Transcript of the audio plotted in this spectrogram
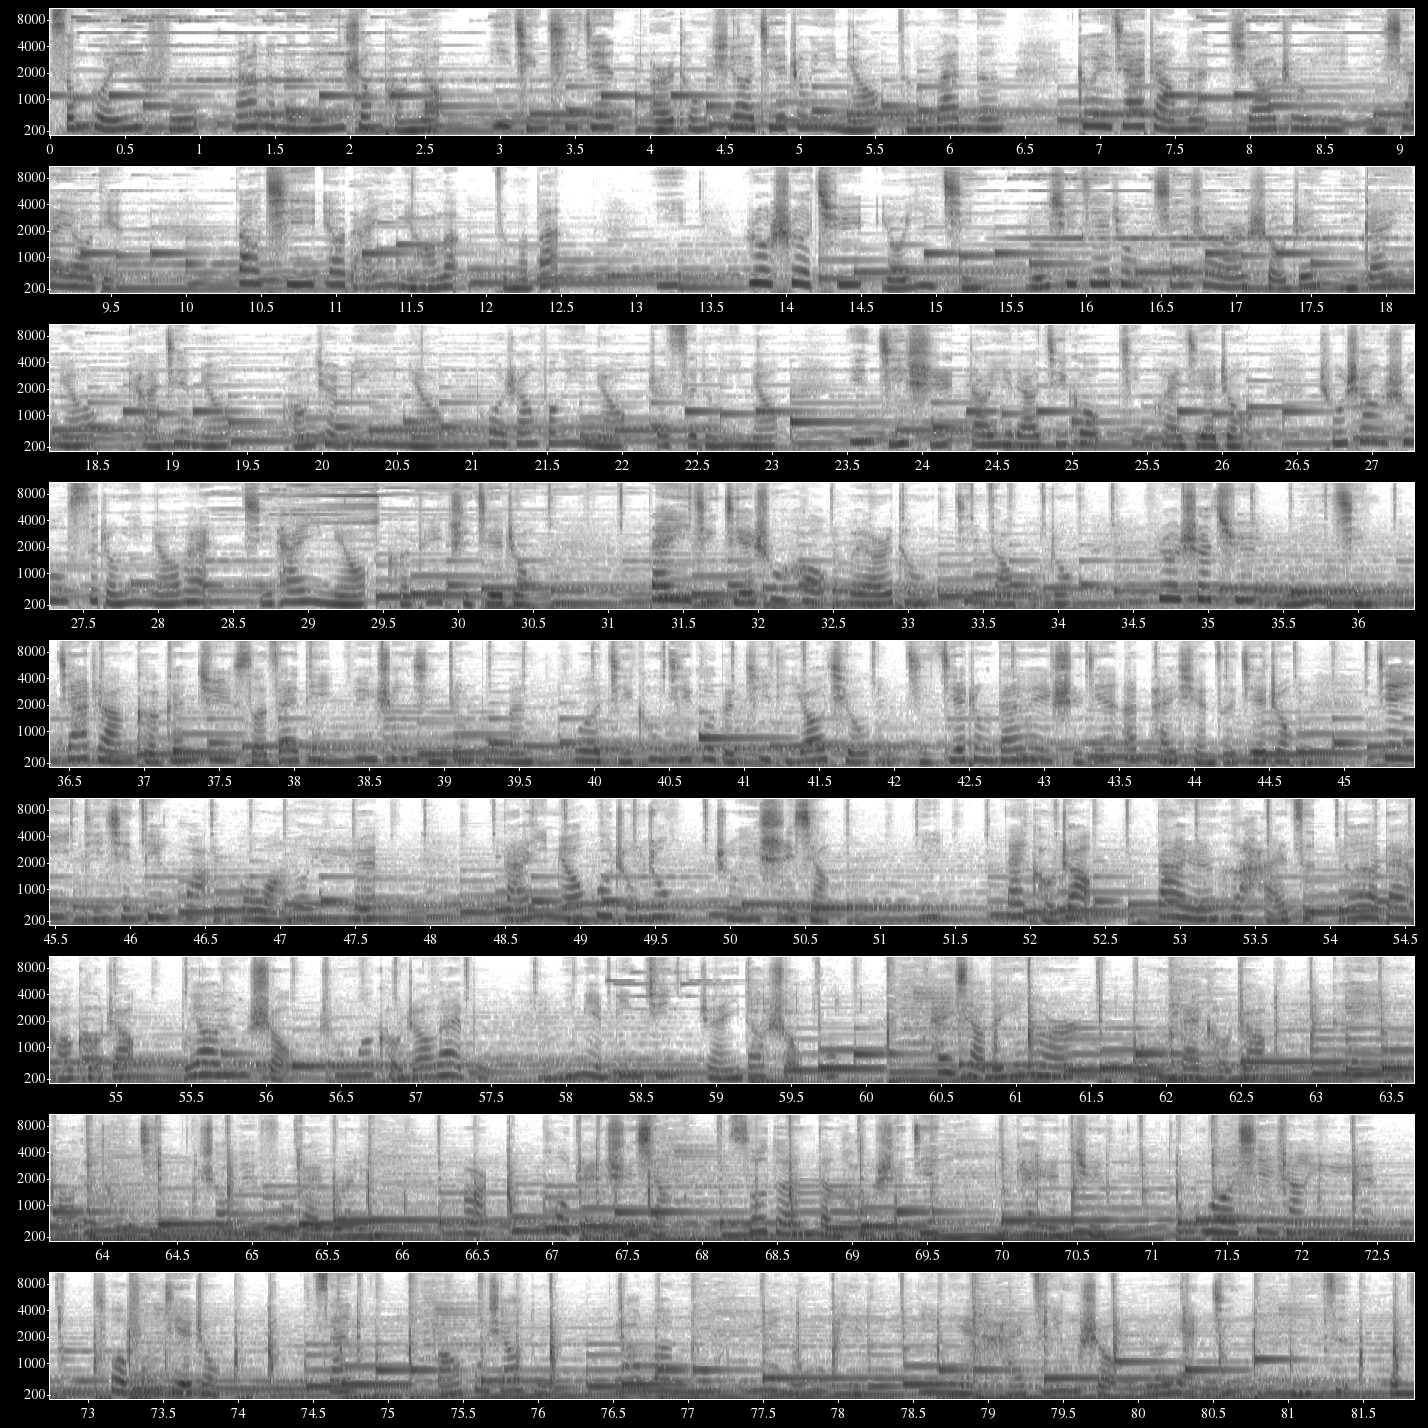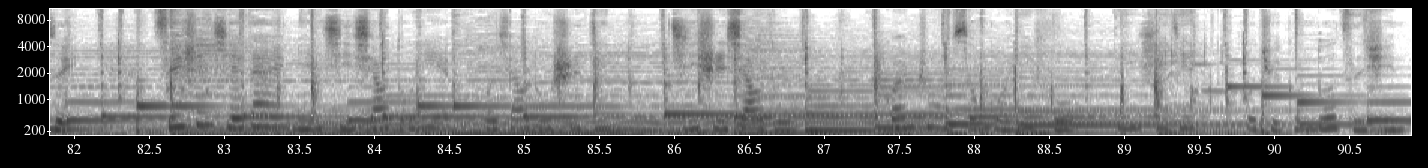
松果一服，妈妈们的医生朋友。疫情期间，儿童需要接种疫苗，怎么办呢？各位家长们需要注意以下要点：到期要打疫苗了，怎么办？一、若社区有疫情，如需接种新生儿首针乙肝疫苗、卡介苗、狂犬病疫苗、破伤风疫苗这四种疫苗，应及时到医疗机构尽快接种。除上述四种疫苗外，其他疫苗可推迟接种，待疫情结束后为儿童尽早补种。若社区无疫情，家长可根据所在地卫生行政部门或疾控机构的具体要求及接种单位时间安排选择接种，建议提前电话或网络预约。打疫苗过程中注意事项：戴口罩。大人和孩子都要戴好口罩，不要用手触摸口罩外部，以免病菌转移到手部。太小的婴儿不能戴口罩，可以用薄的头巾稍微覆盖隔离。二、候诊事项：缩短等候时间，避开人群，通过线上预约，错峰接种。三、防护消毒，不要乱摸嘴。随身携带免洗消毒液或消毒湿巾，及时消毒。关注松果衣服，第一时间获取更多资讯。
